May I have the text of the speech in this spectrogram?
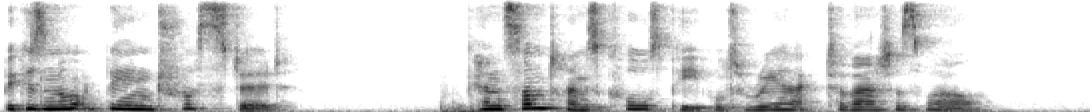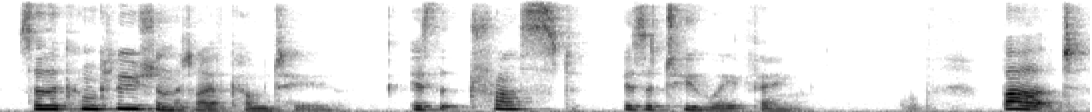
Because not being trusted can sometimes cause people to react to that as well. So the conclusion that I've come to is that trust is a two-way thing. But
